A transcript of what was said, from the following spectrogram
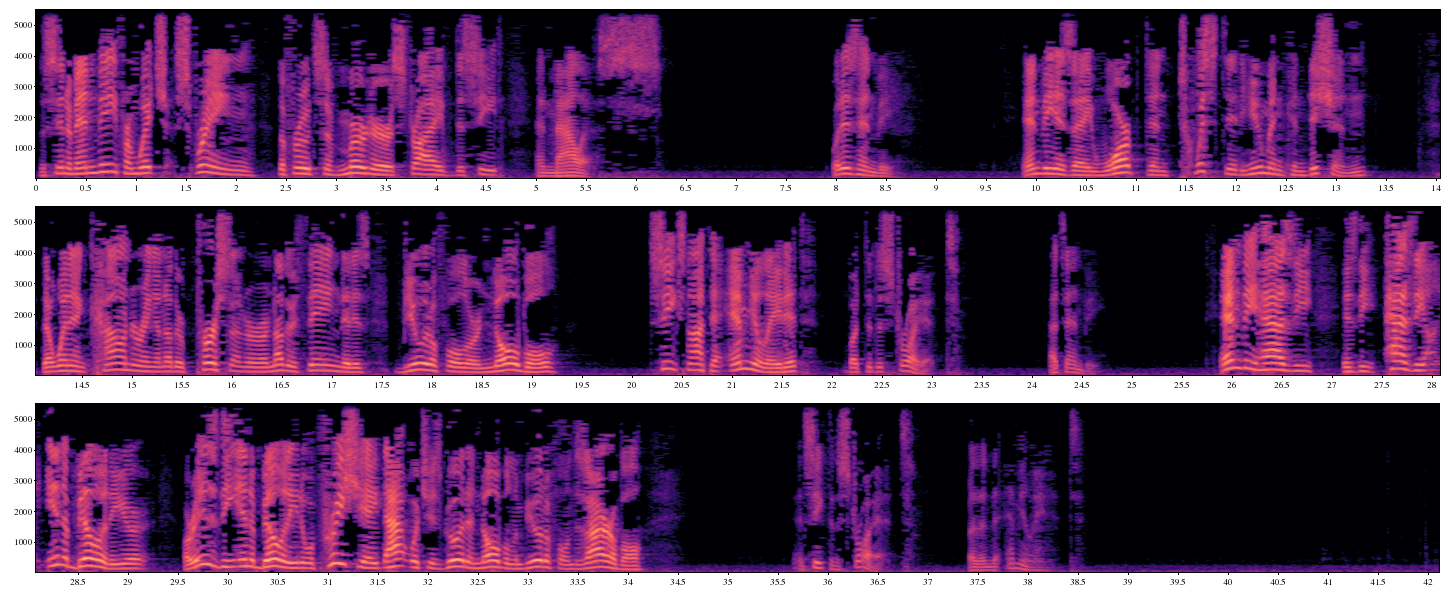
The sin of envy, from which spring the fruits of murder, strife, deceit, and malice. What is envy? Envy is a warped and twisted human condition that when encountering another person or another thing that is beautiful or noble, seeks not to emulate it, but to destroy it. That's envy. Envy has the, is the, has the inability or, or is the inability to appreciate that which is good and noble and beautiful and desirable and seek to destroy it rather than to emulate it.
